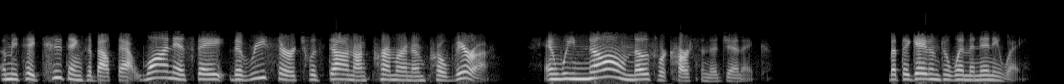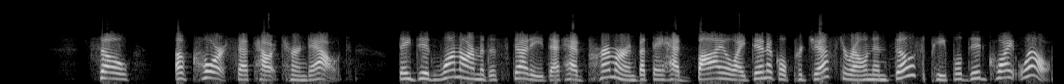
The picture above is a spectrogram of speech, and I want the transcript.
let me say two things about that. One is they the research was done on Premarin and Provera, and we know those were carcinogenic but they gave them to women anyway. So, of course, that's how it turned out. They did one arm of the study that had Premarin, but they had bioidentical progesterone, and those people did quite well.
